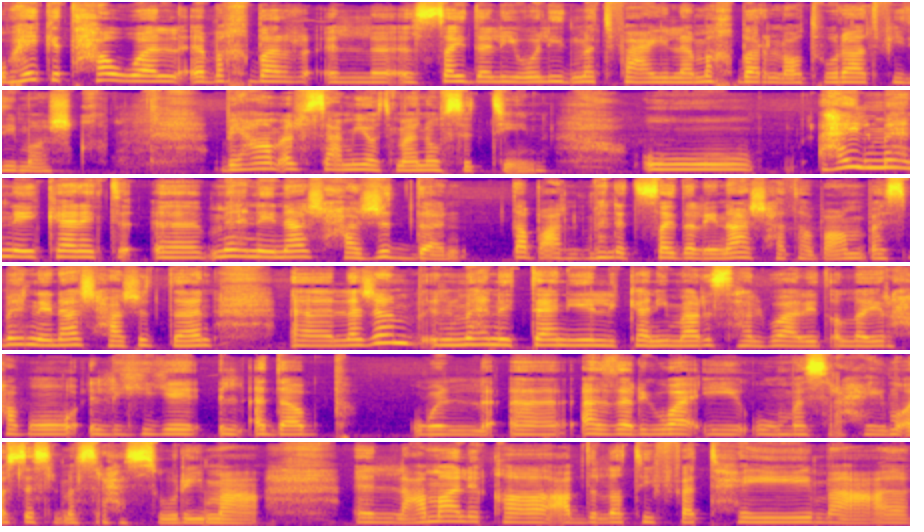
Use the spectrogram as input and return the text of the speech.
وهيك تحول مخبر الصيدلي وليد مدفعي لمخبر العطورات في دمشق بعام 1968 وهي المهنة كانت آه، مهنة ناجحة جدا. طبعا مهنة الصيدلي ناجحة طبعا بس مهنة ناجحة جدا آه، لجنب المهنة الثانية اللي كان يمارسها الوالد الله يرحمه اللي هي الأدب. هذا روائي ومسرحي مؤسس المسرح السوري مع العمالقة عبد اللطيف فتحي مع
